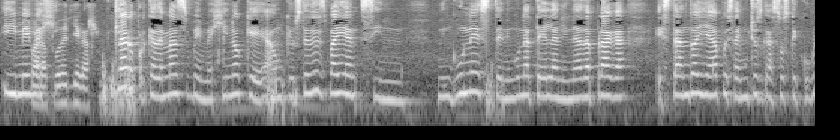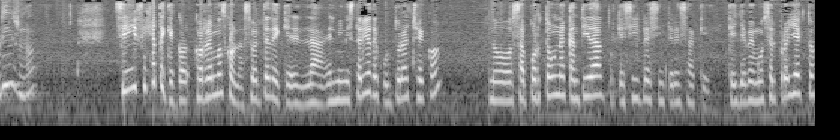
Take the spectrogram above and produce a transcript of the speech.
y me para poder llegar. Claro, porque además me imagino que aunque ustedes vayan sin ningún este, ninguna tela ni nada Praga, estando allá pues hay muchos gastos que cubrir, ¿no? Sí, fíjate que corremos con la suerte de que la, el Ministerio de Cultura checo nos aportó una cantidad porque sí les interesa que, que llevemos el proyecto,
